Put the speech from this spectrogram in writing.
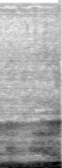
ਲਿਖਿਆ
